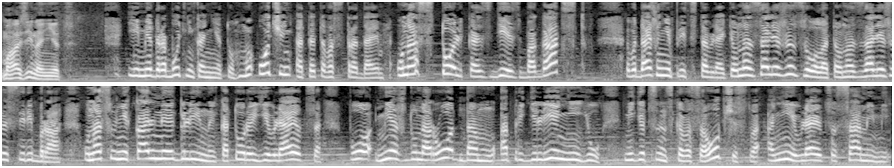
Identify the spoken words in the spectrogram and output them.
магазина нет. И медработника нету. Мы очень от этого страдаем. У нас столько здесь богатств, вы даже не представляете. У нас залежи золота, у нас залежи серебра, у нас уникальные глины, которые являются по международному определению медицинского сообщества, они являются самыми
